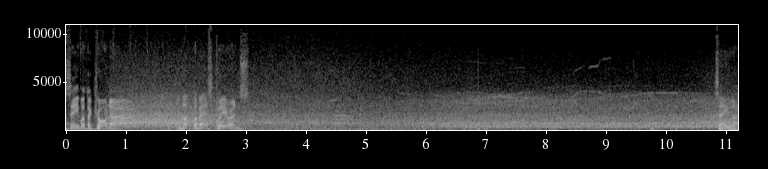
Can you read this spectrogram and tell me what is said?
Messi with the corner. And not the best clearance. Taylor.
